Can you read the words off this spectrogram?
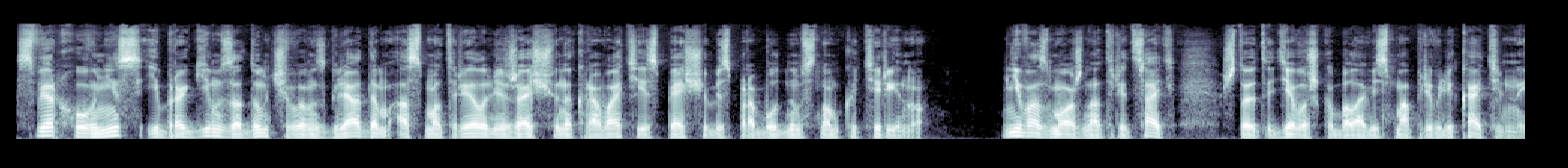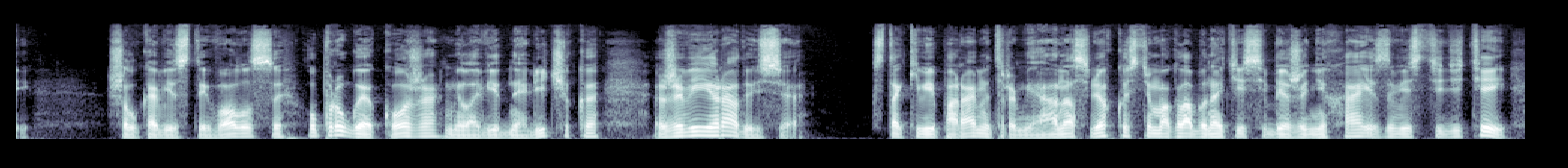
сверху вниз Ибрагим задумчивым взглядом осмотрел лежащую на кровати и спящую беспробудным сном Катерину. Невозможно отрицать, что эта девушка была весьма привлекательной. Шелковистые волосы, упругая кожа, миловидное личико. Живи и радуйся. С такими параметрами она с легкостью могла бы найти себе жениха и завести детей —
